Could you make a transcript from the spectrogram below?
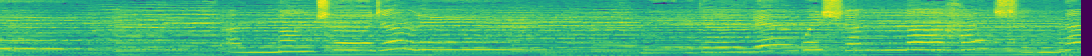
里，繁忙车站里，你的脸为什么还是那？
